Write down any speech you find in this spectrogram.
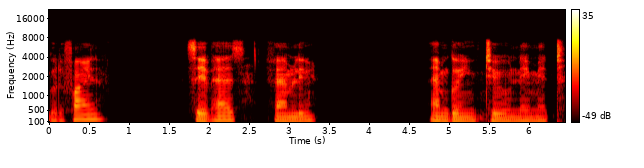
Go to file. Save as family. I'm going to name it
